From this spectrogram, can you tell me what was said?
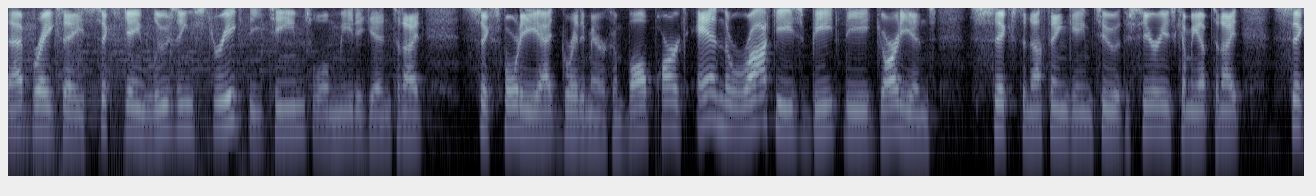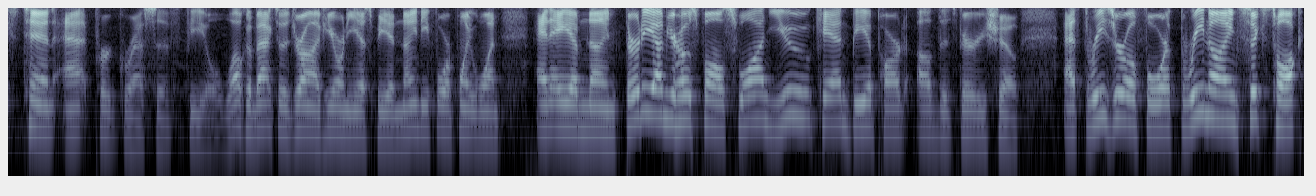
That breaks a six-game losing streak. The teams will meet again tonight, 6:40 at Great American Ballpark, and the Rockies beat the Guardians six to nothing. Game two of the series coming up tonight, 6:10 at Progressive Field. Welcome back to the Drive here on ESPN 94.1 and AM 930. I'm your host Paul Swann. You can be a part of this very show at 304 396 Talk.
